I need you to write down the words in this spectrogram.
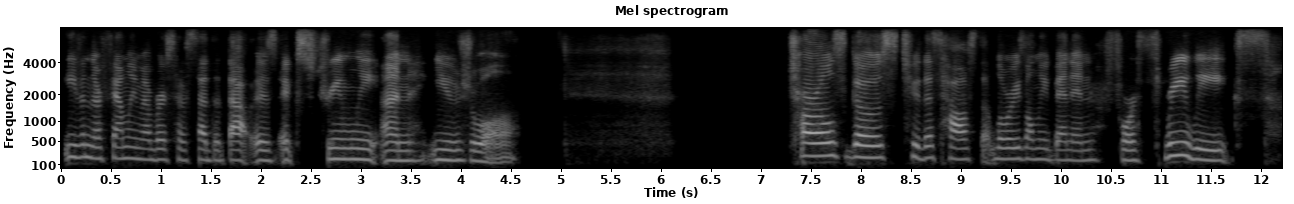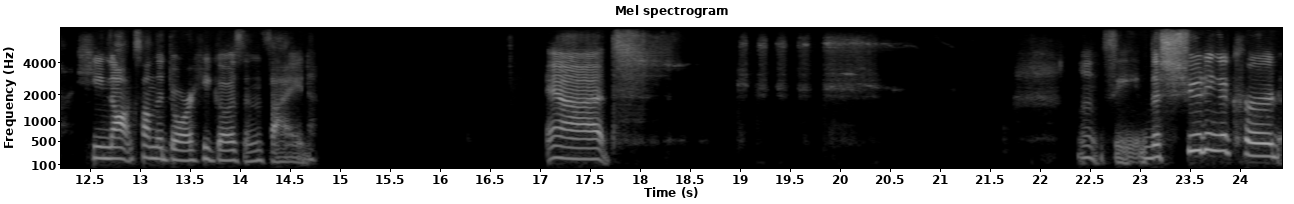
even their family members have said that that is extremely unusual. Charles goes to this house that Lori's only been in for three weeks. He knocks on the door, he goes inside. At let's see, the shooting occurred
